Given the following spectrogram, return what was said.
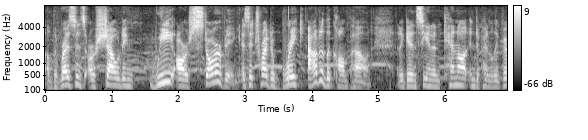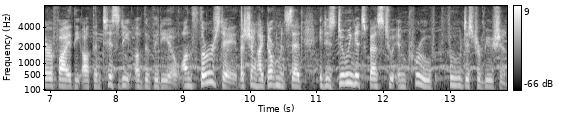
Uh, the residents are shouting, We are starving, as they try to break out of the compound. And again, CNN cannot independently verify the authenticity of the video. On Thursday, the Shanghai government said it is doing its best to improve food distribution.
